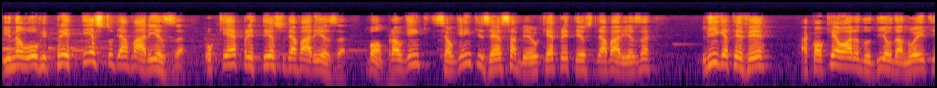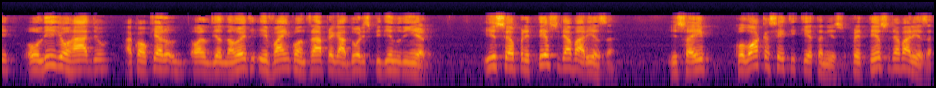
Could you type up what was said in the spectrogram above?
e não houve pretexto de avareza. O que é pretexto de avareza? Bom, para alguém, se alguém quiser saber o que é pretexto de avareza, ligue a TV a qualquer hora do dia ou da noite, ou ligue o rádio a qualquer hora do dia ou da noite e vai encontrar pregadores pedindo dinheiro. Isso é o pretexto de avareza. Isso aí Coloca-se a etiqueta nisso, pretexto de avareza.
